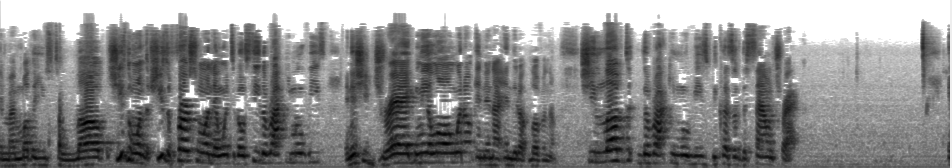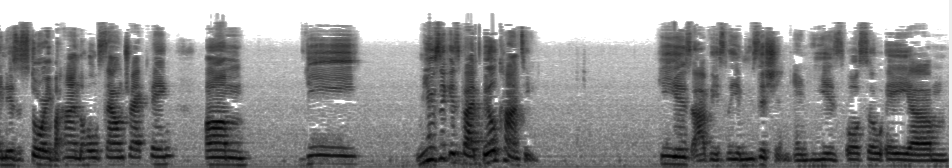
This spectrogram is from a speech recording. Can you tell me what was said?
And my mother used to love, she's the one that, she's the first one that went to go see the Rocky movies. And then she dragged me along with them. And then I ended up loving them. She loved the Rocky movies because of the soundtrack. And there's a story behind the whole soundtrack thing. Um, the music is by Bill Conti. He is obviously a musician. And he is also a... Um,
